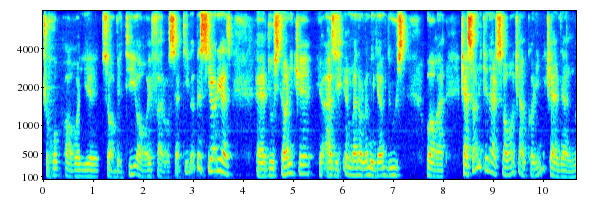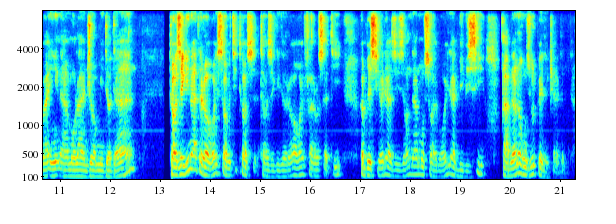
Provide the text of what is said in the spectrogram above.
که خب آقای ثابتی آقای فراستی و بسیاری از دوستانی که از من حالا میگم دوست واقعا کسانی که در ساواک همکاری می‌کردن و این اعمال انجام می‌دادن تازگی نداره. آقای ثابتی تازگی داره. آقای فراستی و بسیاری عزیزان در مصاحبه در بی بی سی قبلا هم حضور پیدا کرده بودن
